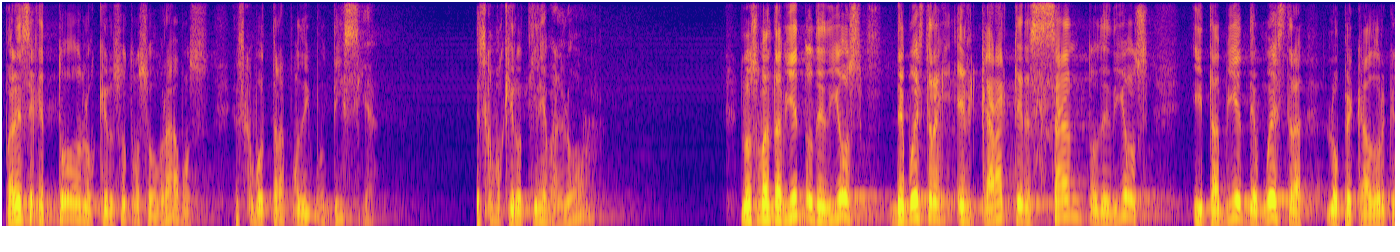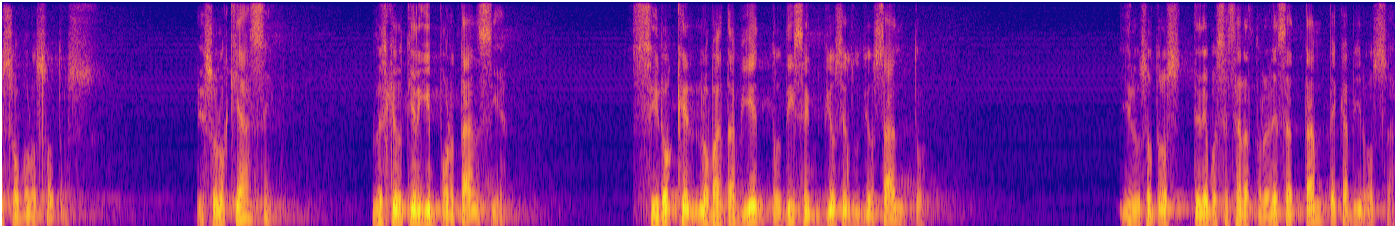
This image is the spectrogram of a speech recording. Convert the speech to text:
Parece que todo lo que nosotros obramos es como trapo de inmundicia. Es como que no tiene valor. Los mandamientos de Dios demuestran el carácter santo de Dios y también demuestra lo pecador que somos nosotros. Eso es lo que hace. No es que no tienen importancia, sino que los mandamientos dicen Dios es un Dios santo y nosotros tenemos esa naturaleza tan pecaminosa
